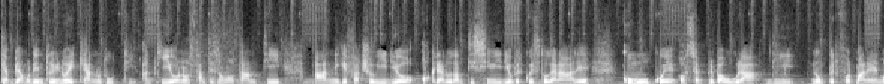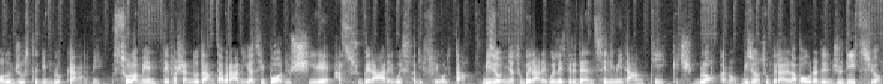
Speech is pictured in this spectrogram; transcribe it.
che abbiamo dentro di noi e che hanno tutti. Anch'io, nonostante sono tanti anni che faccio video, ho creato tantissimi video per questo canale, comunque ho sempre paura di non performare nel modo giusto e di bloccarmi. Solamente facendo tanta pratica si può riuscire a superare questa difficoltà. Bisogna superare quelle credenze limitanti che ci bloccano, bisogna superare la paura del giudizio,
